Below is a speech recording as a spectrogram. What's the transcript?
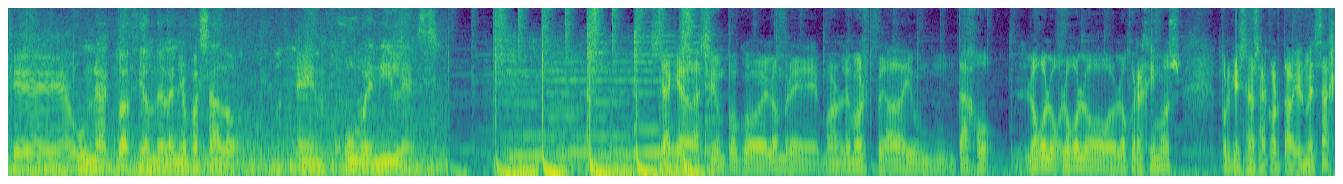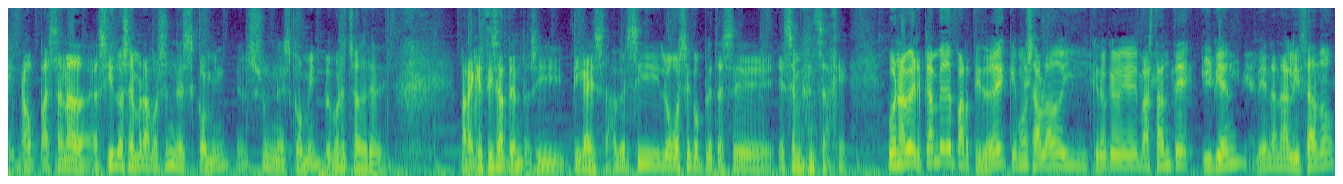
que una actuación del año pasado en juveniles Se ha quedado así un poco el hombre. Bueno, le hemos pegado ahí un tajo. Luego, luego, lo, corregimos porque se nos ha cortado ahí el mensaje. No pasa nada. Así lo sembramos. Es un. Es un escoming. Lo hemos hecho adrede. Para que estéis atentos y digáis, a ver si luego se completa ese, mensaje. Bueno, a ver, cambio de partido, ¿eh? que hemos hablado y creo que bastante y bien, bien analizado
